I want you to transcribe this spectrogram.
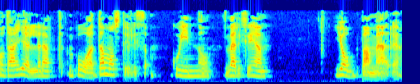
Och där gäller det att båda måste ju liksom gå in och verkligen jobba med det.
